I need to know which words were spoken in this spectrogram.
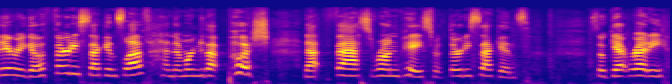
There we go, 30 seconds left, and then we're gonna do that push, that fast run pace for 30 seconds. So get ready.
